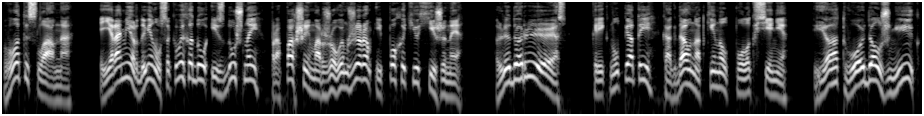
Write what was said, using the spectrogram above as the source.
Вот и славно. Яромир двинулся к выходу из душной, пропахшей моржовым жиром и похотью хижины. «Ледорез!» — крикнул пятый, когда он откинул полок в сене. «Я твой должник!»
